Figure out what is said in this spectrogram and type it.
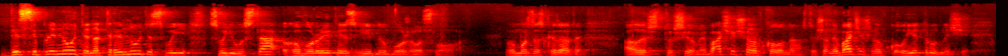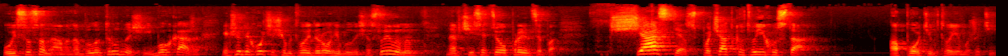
дисциплінуйте, натренуйте свої свої уста говорити згідно Божого Слова. Ви можете сказати, Але ж ти що, не бачиш, що навколо нас? Ти що не бачиш, що навколо є труднощі? У Ісуса Навина були труднощі. І Бог каже: якщо ти хочеш, щоб твої дороги були щасливими, навчися цього принципу. Щастя спочатку в твоїх устах, а потім в твоєму житті.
